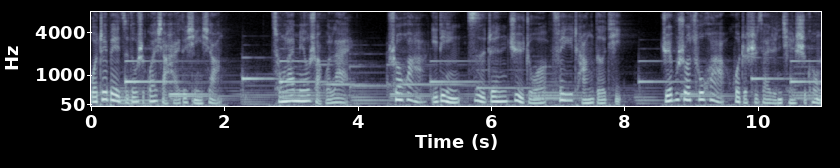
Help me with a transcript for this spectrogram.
我这辈子都是乖小孩的形象，从来没有耍过赖，说话一定字斟句酌，非常得体，绝不说粗话或者是在人前失控。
